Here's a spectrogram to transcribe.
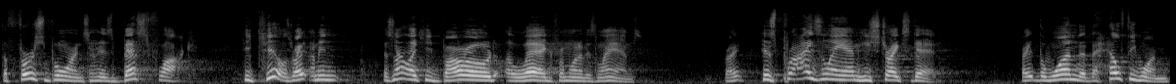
The firstborn, so his best flock. He kills, right? I mean, it's not like he borrowed a leg from one of his lambs. Right? His prize lamb he strikes dead. Right? The one, that the healthy one,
